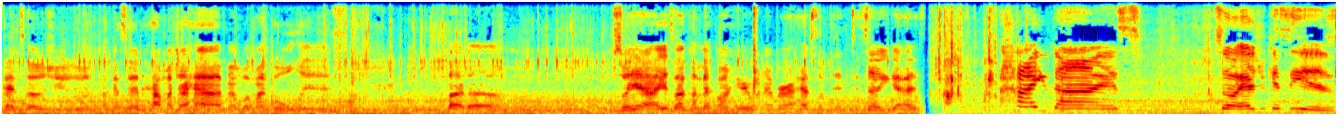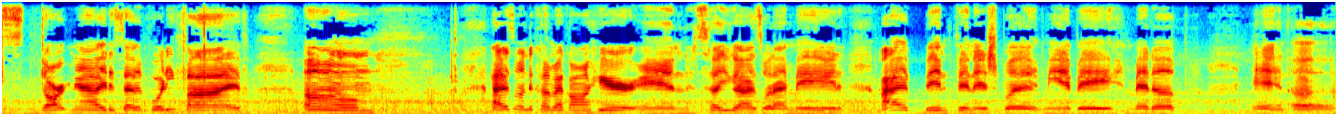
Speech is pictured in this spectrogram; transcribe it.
that tells you like i said how much i have and what my goal is. But uh, so yeah i guess i'll come back on here whenever i have something to tell you guys. Hi you guys so as you can see it is dark now it is 7:45. um I just wanted to come back on here and tell you guys what I made. I've been finished, but me and Bay met up and uh,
